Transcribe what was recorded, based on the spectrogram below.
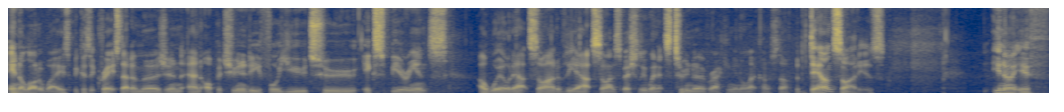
in a lot of ways because it creates that immersion and opportunity for you to experience a world outside of the outside, especially when it's too nerve wracking and all that kind of stuff. But the downside is, you know, if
